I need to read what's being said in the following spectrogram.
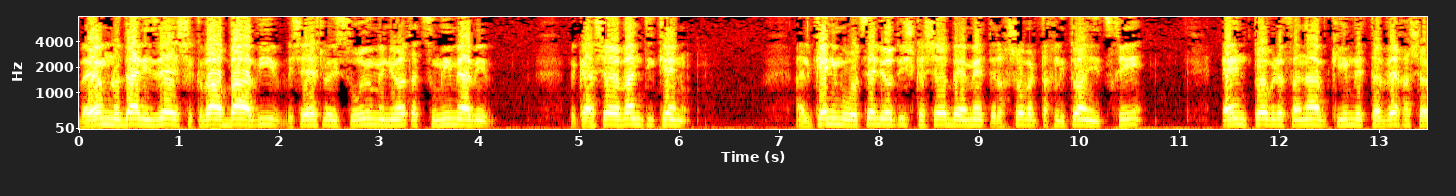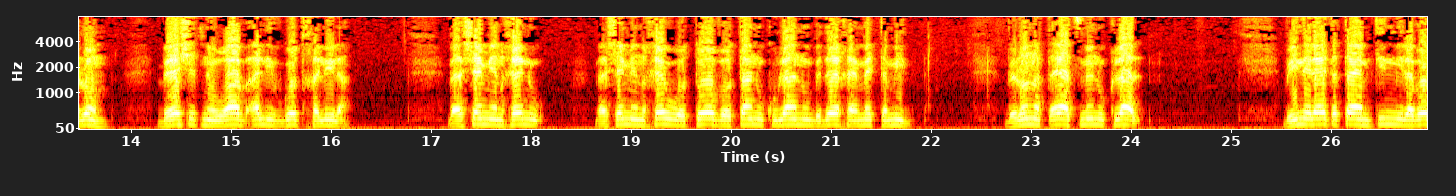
והיום נודע לי זה שכבר בא אביו, ושיש לו איסורים ומניעות עצומים מאביו. וכאשר הבנתי כן הוא. על כן אם הוא רוצה להיות איש כשר באמת ולחשוב על תכליתו הנצחי, אין טוב לפניו כי אם לתווך השלום, באשת נעוריו אל יבגוד חלילה. והשם ינחנו, והשם ינחהו אותו ואותנו כולנו בדרך האמת תמיד, ולא נטעה עצמנו כלל. והנה לעת עתה ימתין מלבוא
